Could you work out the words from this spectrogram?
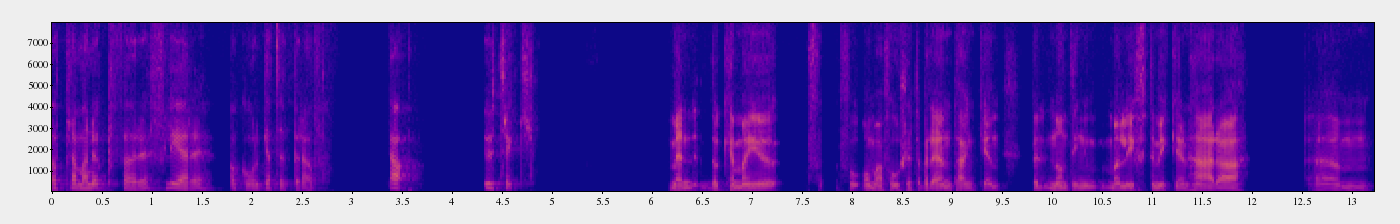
öppnar man upp för fler och olika typer av ja, uttryck. Men då kan man ju, om man fortsätter på den tanken, för någonting man lyfter mycket i den här um,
